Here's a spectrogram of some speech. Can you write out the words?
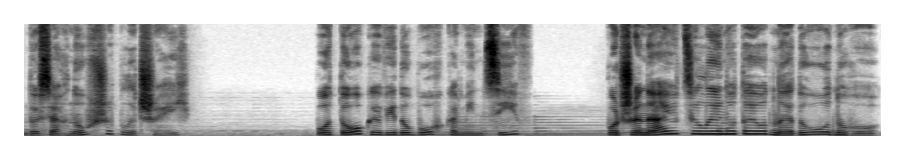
Досягнувши плечей, потоки від обох камінців починають цілинути одне до одного.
